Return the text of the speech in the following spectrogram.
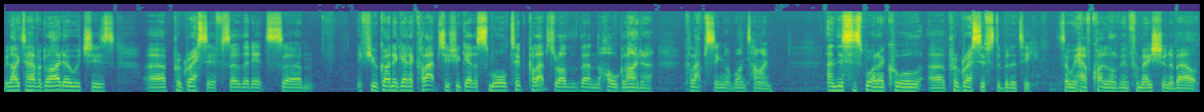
we like to have a glider which is uh, progressive, so that it's um, if you're going to get a collapse, you should get a small tip collapse rather than the whole glider collapsing at one time. And this is what I call uh, progressive stability. So we have quite a lot of information about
